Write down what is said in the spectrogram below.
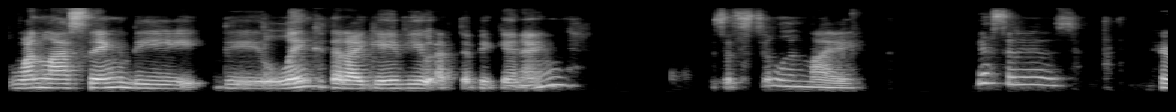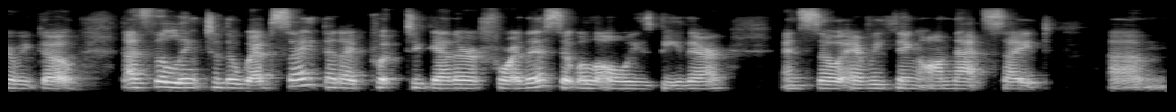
one last thing, the, the link that I gave you at the beginning, is it still in my, yes it is. Here we go. That's the link to the website that I put together for this. It will always be there. And so everything on that site, um,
